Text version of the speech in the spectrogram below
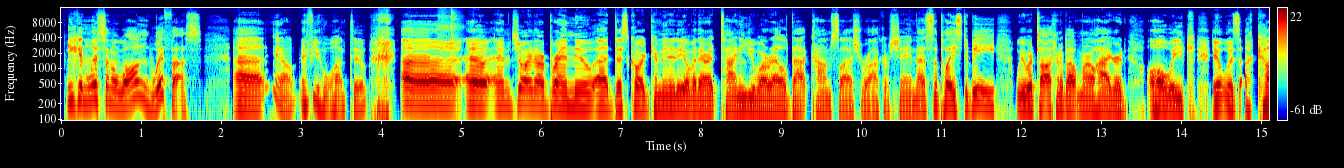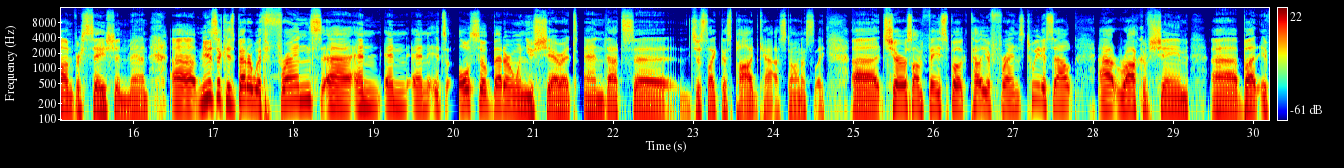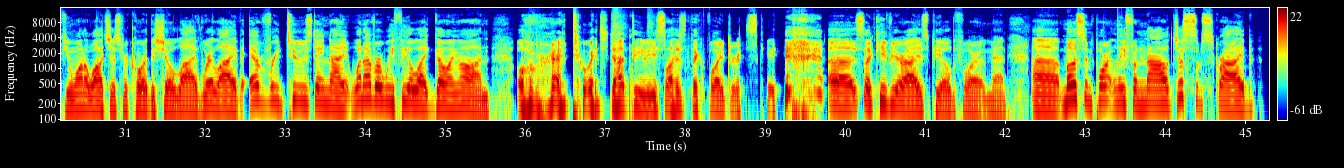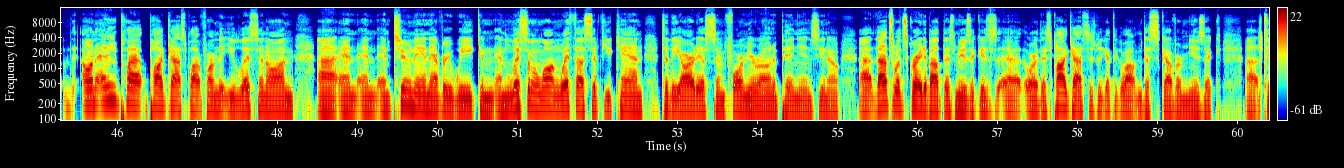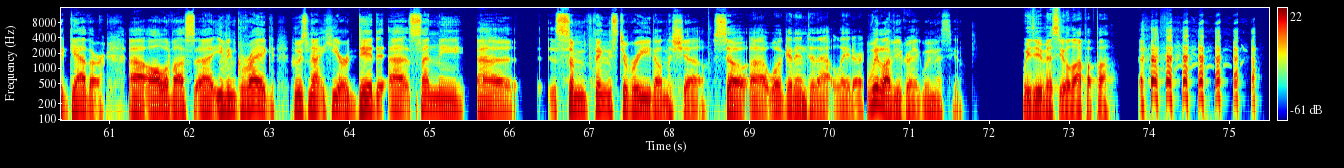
You can listen along with us, uh, you know, if you want to, uh, uh, and join our brand new uh, Discord community over there at tinyurl.com slash rock of shame. That's the place to be. We were talking about Merle Haggard all week. It was a conversation, man. Uh, music is better with friends, uh, and and and it's also better when you share it. And that's uh, just like this podcast, honestly. Uh, share us on Facebook. Tell your friends. Tweet us out at Rock of Shame. Uh, but if you want to watch us record the show live, we're live every Tuesday night whenever we feel like going on over at twitch.tv slash thickboydrewski. Uh, so keep your eyes peeled for it, man. Uh, most importantly, for now, just subscribe on any plat- podcast platform that you listen on uh, and, and, and tune in every week and, and listen along with us if you can to the artists and form your own opinions. You know, uh, that's what's great about this music is, uh, or this podcast is we get to go out and discover music uh, together. Uh, all of us, uh, even Greg, who's not here, did uh, send me uh, some things to read on the show. So uh, we'll get into that later. We love you, Greg. We miss you. We do miss you a lot, Papa.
